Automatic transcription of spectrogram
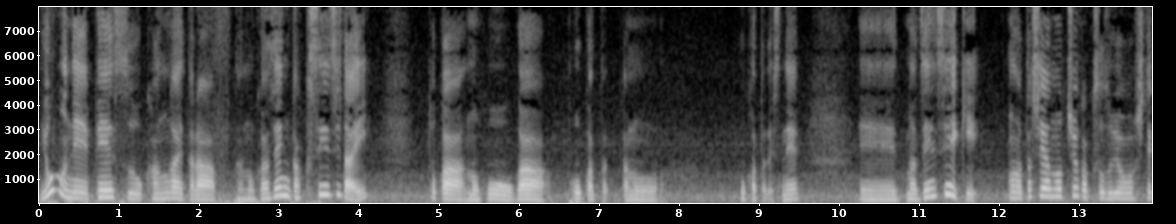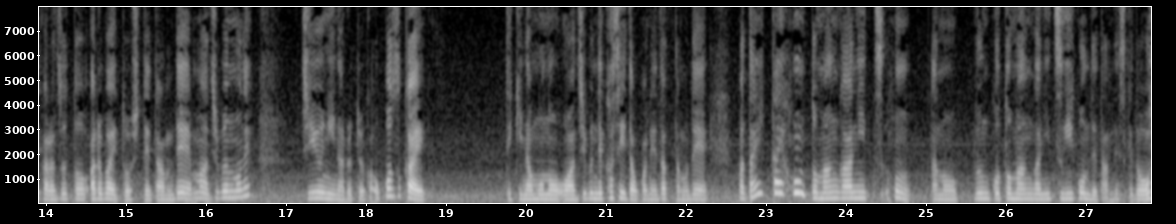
読むねペースを考えたらあのがぜ学生時代とかの方が多かったあの多かったですね。えーまあ、前世紀まあ、私あの中学卒業してからずっとアルバイトしてたんで、まあ、自分のね自由になるというかお小遣い的なものは自分で稼いだお金だったので、まあ、大体本と漫画に本あの文庫と漫画につぎ込んでたんですけど、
